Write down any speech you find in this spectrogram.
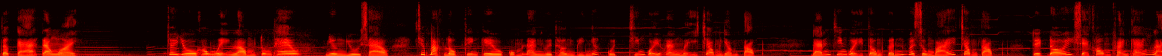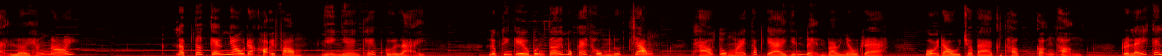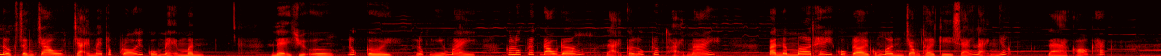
tất cả ra ngoài. Cho dù không nguyện lòng tuân theo, nhưng dù sao, trước mặt Lục Thiên Kiều cũng là người thân duy nhất của chiến quỷ Hoàng Mỹ trong dòng tộc. Đám chiến quỷ tôn kính và sùng bái trong tộc tuyệt đối sẽ không phản kháng lại lời hắn nói. Lập tức kéo nhau ra khỏi phòng, nhẹ nhàng khép cửa lại. Lục Thiên Kiều bưng tới một cái thùng nước trong, tháo tung mái tóc dài dính bệnh vào nhau ra, gội đầu cho bà thật cẩn thận, rồi lấy cái lược sừng trâu chảy mái tóc rối của mẹ mình. Lệ Duy Ương lúc cười, lúc nhíu mày, có lúc rất đau đớn, lại có lúc rất thoải mái. Bà nằm mơ thấy cuộc đời của mình trong thời kỳ sáng lạng nhất là khó khăn,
